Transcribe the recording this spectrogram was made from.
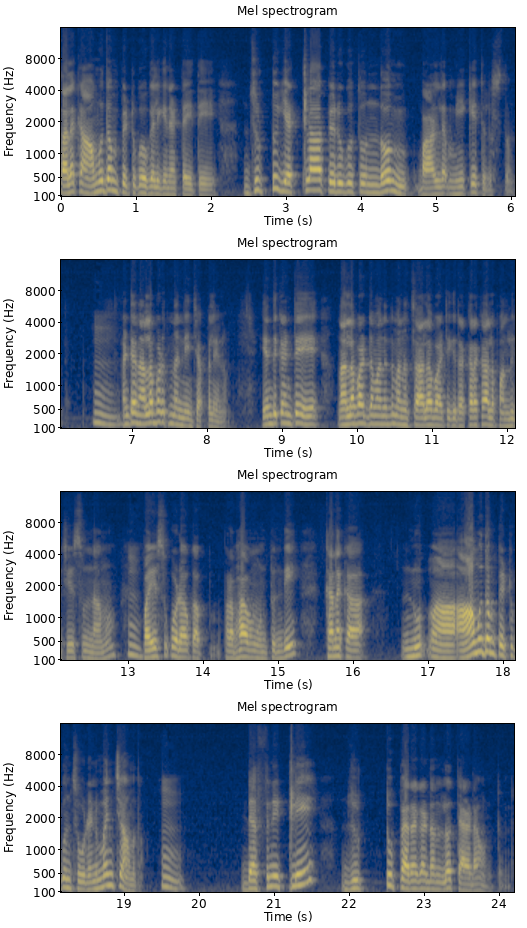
తలకి ఆముదం పెట్టుకోగలిగినట్టయితే జుట్టు ఎట్లా పెరుగుతుందో వాళ్ళ మీకే తెలుస్తుంది. అంటే నల్లబడుతుందని నేను చెప్పలేను. ఎందుకంటే నల్లబడ్డం అనేది మనం చాలా వాటికి రకరకాల పనులు చేస్తున్నాము. వయసు కూడా ఒక ప్రభావం ఉంటుంది. కనుక ఆముదం పెట్టుకుని చూడండి మంచి ఆముదం. డెఫినెట్లీ జుట్టు పెరగడంలో తేడా ఉంటుంది.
